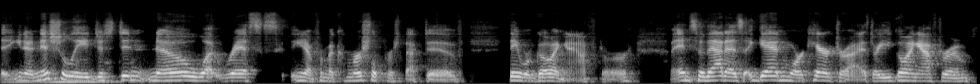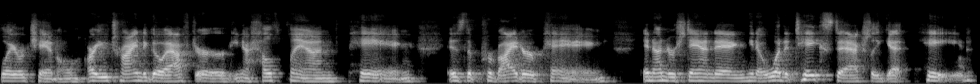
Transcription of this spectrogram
you know, initially just didn't know what risks, you know, from a commercial perspective they were going after. And so that is again more characterized. Are you going after an employer channel? Are you trying to go after, you know, health plan paying? Is the provider paying? And understanding, you know, what it takes to actually get paid.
